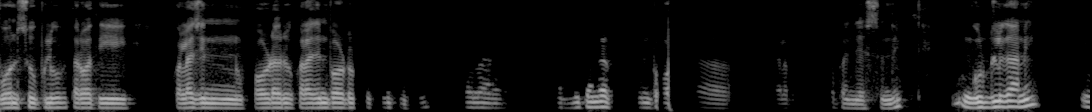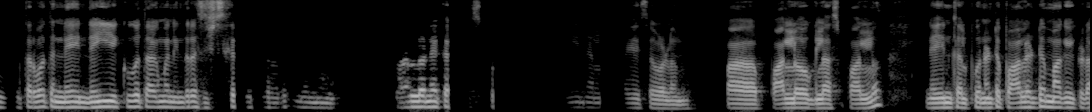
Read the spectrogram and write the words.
బోన్ సూప్లు తర్వాత ఈ కొలాజిన్ పౌడర్ కొలాజిన్ పౌడర్ చాలా అద్భుతంగా కొలాజిన్ పౌడర్ చాలా పనిచేస్తుంది. గుడ్లు కానీ తర్వాత నెయ్యి నెయ్యి ఎక్కువగా తాగమని ఇంద్ర సిస్టర్ మేము పాల్లోనే నెయ్యి నెల తాగేసేవాళ్ళం. పా పాల్లో గ్లాస్ పాల్లో నెయ్యిని కలుపుకొని అంటే పాలు అంటే మాకు ఇక్కడ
